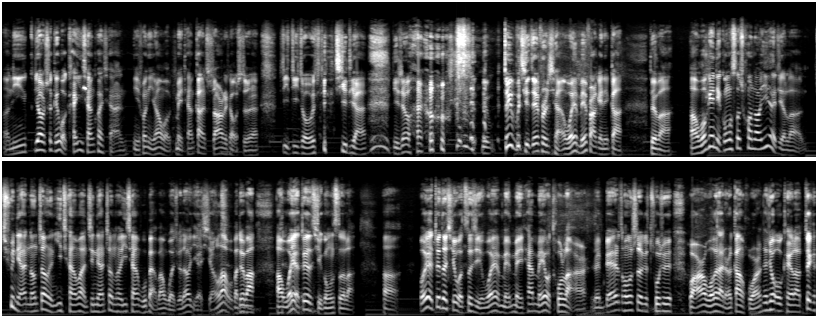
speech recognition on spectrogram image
啊，你要是给我开一千块钱，你说你让我每天干十二个小时，一一周七天，你这玩意儿，你对不起这份钱，我也没法给你干，对吧？啊，我给你公司创造业绩了，去年能挣一千万，今年挣到一千五百万，我觉得也行了，吧，对吧？啊，我也对得起公司了，啊，我也对得起我自己，我也每每天没有偷懒儿，人别的同事出去玩儿，我在这儿干活儿，这就 OK 了。这个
